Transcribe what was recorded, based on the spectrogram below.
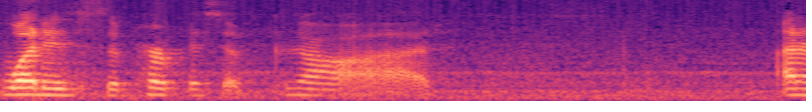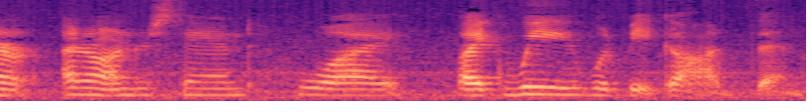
What is the purpose of God? I don't I don't understand why like we would be God then.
